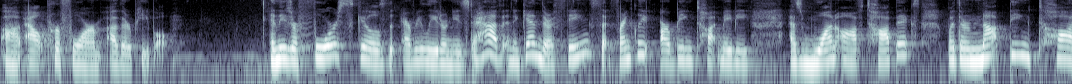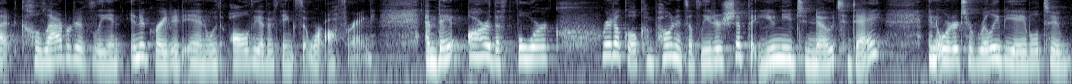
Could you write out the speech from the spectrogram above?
uh, outperform other people. And these are four skills that every leader needs to have. And again, they're things that frankly are being taught maybe as one-off topics, but they're not being taught collaboratively and integrated in with all the other things that we're offering. And they are the four critical components of leadership that you need to know today in order to really be able to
